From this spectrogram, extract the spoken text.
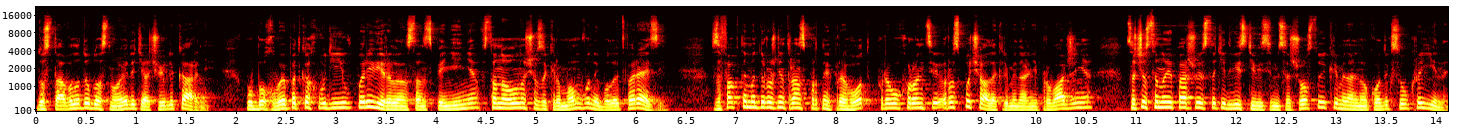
доставили до обласної дитячої лікарні. В обох випадках водіїв перевірили на стан сп'яніння, встановлено, що за кермом вони були тверезі. За фактами дорожньо-транспортних пригод правоохоронці розпочали кримінальні провадження за частиною 1 статті 286 Кримінального кодексу України.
